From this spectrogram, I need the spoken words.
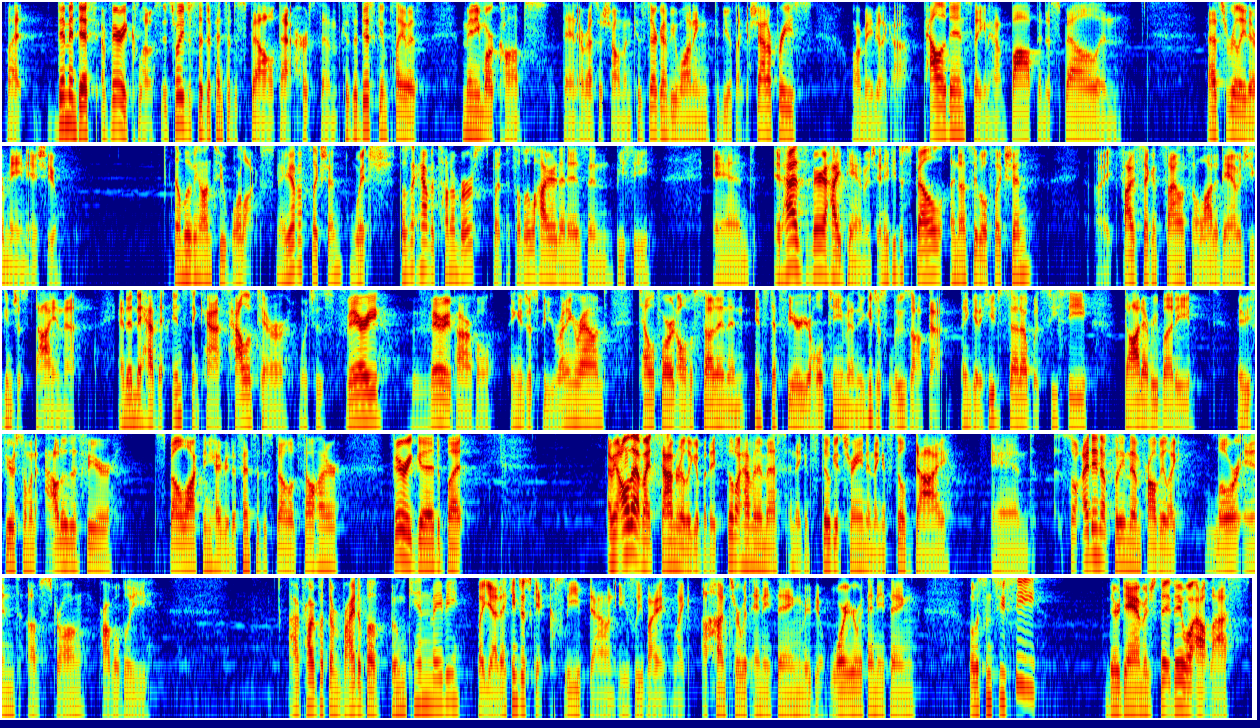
But them and Disc are very close. It's really just the defensive dispel that hurts them because the Disc can play with many more comps than a Resto Shaman because they're going to be wanting to be with like a Shadow Priest or maybe like a Paladin so they can have Bop and Dispel and that's really their main issue. Now moving on to Warlocks. Now you have Affliction, which doesn't have a ton of burst, but it's a little higher than it is in BC. And it has very high damage. And if you dispel an unstable affliction, right, five seconds silence and a lot of damage, you can just die in that. And then they have the instant cast Howl of Terror, which is very, very powerful. They can just be running around, teleport all of a sudden, and instant fear your whole team, and you can just lose off that. Then get a huge setup with CC, dot everybody, maybe fear someone out of the fear, spell lock. Then you have your defensive dispel with Felhunter. Very good, but I mean, all that might sound really good, but they still don't have an MS, and they can still get trained, and they can still die. And so I'd end up putting them probably like lower end of strong, probably. I would probably put them right above Boomkin, maybe. But yeah, they can just get cleaved down easily by like a hunter with anything, maybe a warrior with anything. But with some CC, their damage, they, they will outlast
